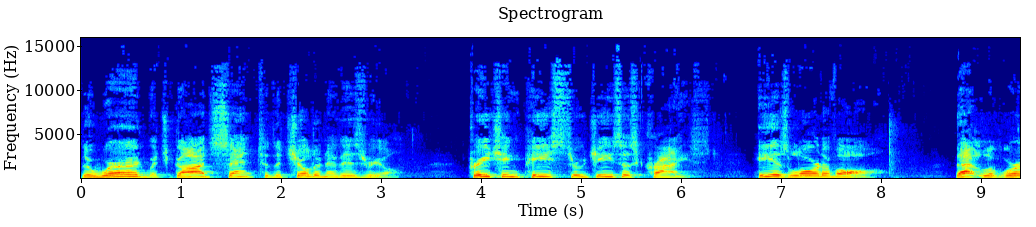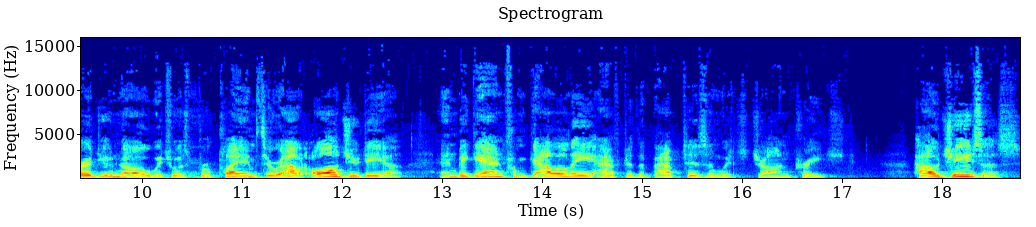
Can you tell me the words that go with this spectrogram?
the word which God sent to the children of Israel, preaching peace through Jesus Christ. He is Lord of all. That word you know, which was proclaimed throughout all Judea and began from Galilee after the baptism which John preached. How Jesus,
